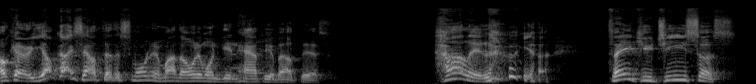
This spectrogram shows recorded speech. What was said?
Okay, are y'all guys out there this morning? Am I the only one getting happy about this? Hallelujah. Thank you, Jesus.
